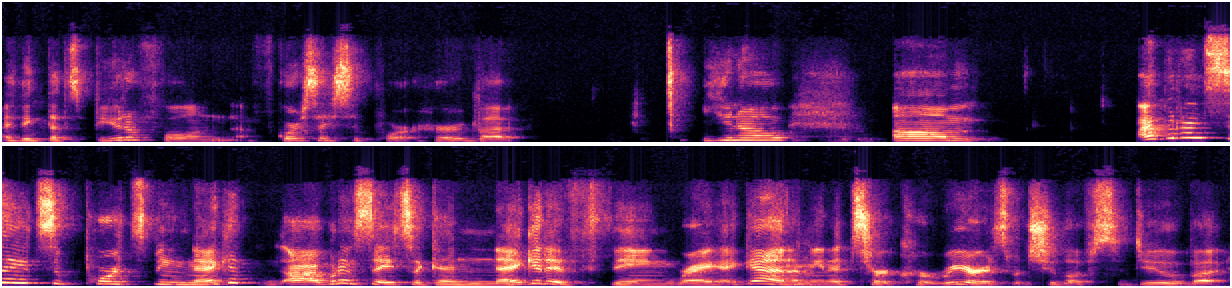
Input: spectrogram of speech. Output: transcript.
I think that's beautiful. And of course, I support her. But, you know, um, I wouldn't say it supports being negative. I wouldn't say it's like a negative thing, right? Again, I mean, it's her career, it's what she loves to do. But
